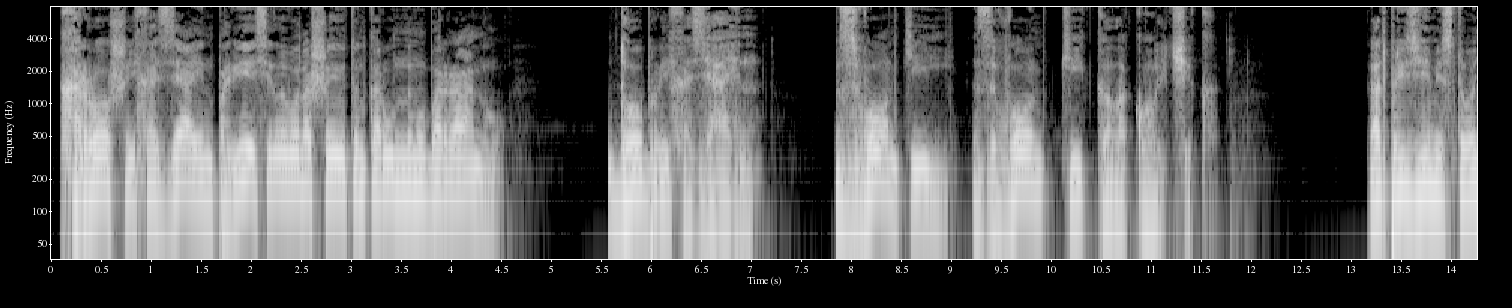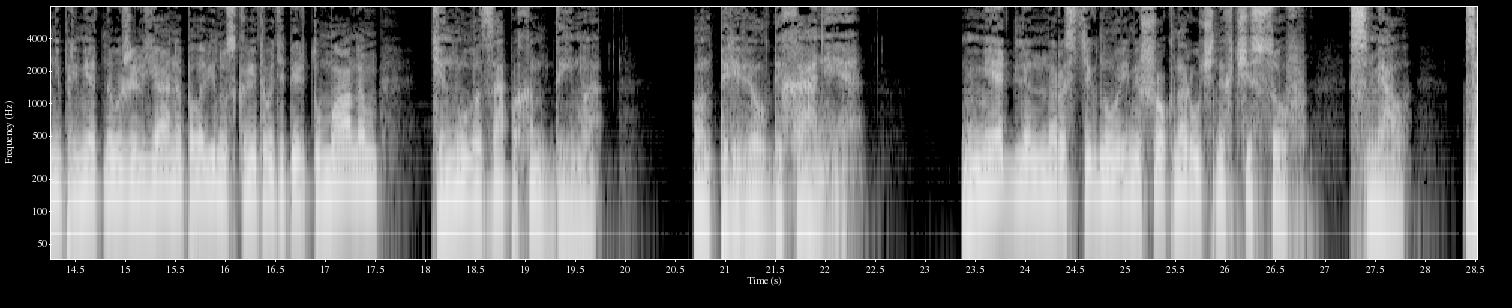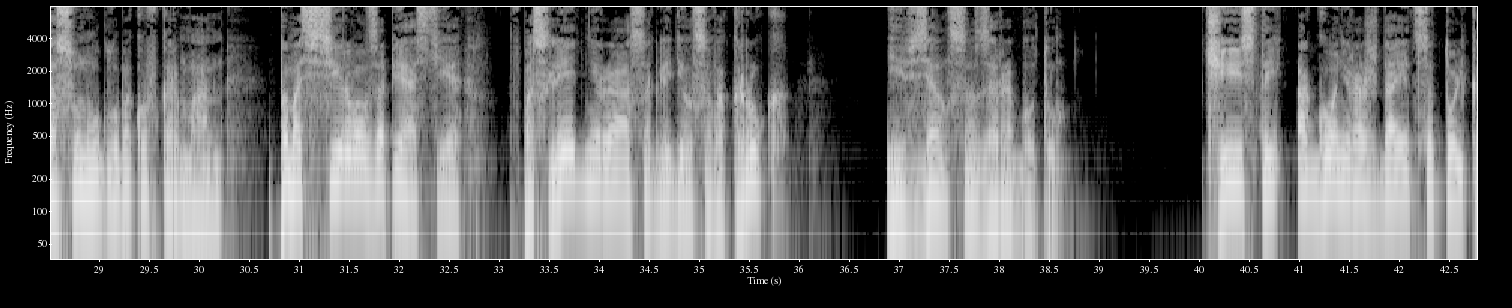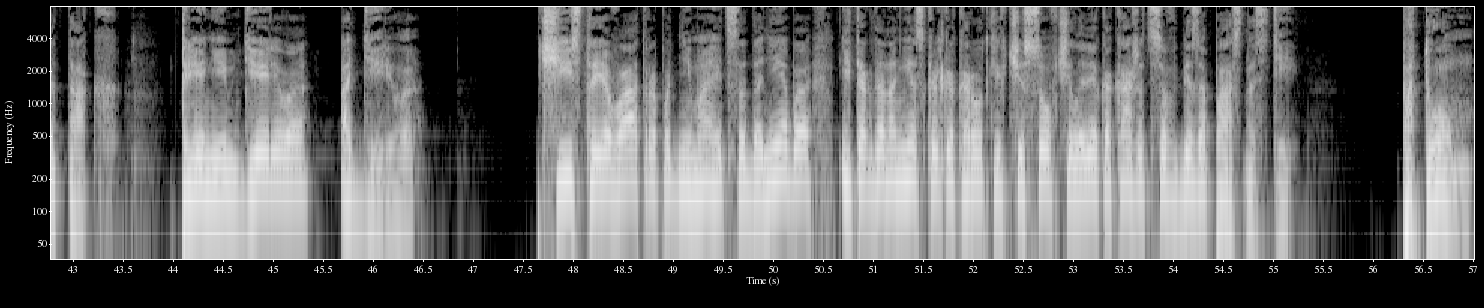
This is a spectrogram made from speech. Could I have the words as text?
Хороший хозяин повесил его на шею тонкорунному барану. Добрый хозяин. Звонкий, звонкий колокольчик. От приземистого неприметного жилья, наполовину скрытого теперь туманом, тянуло запахом дыма. Он перевел дыхание. Медленно расстегнул ремешок наручных часов, смял, засунул глубоко в карман, помассировал запястье, в последний раз огляделся вокруг и взялся за работу. Чистый огонь рождается только так, трением дерева от дерева. Чистая ватра поднимается до неба, и тогда на несколько коротких часов человек окажется в безопасности. Потом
